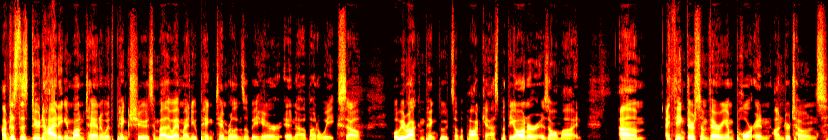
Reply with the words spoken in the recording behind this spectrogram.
I'm just this dude hiding in Montana with pink shoes. And by the way, my new pink Timberlands will be here in uh, about a week. So we'll be rocking pink boots on the podcast. But the honor is all mine. Um, I think there's some very important undertones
